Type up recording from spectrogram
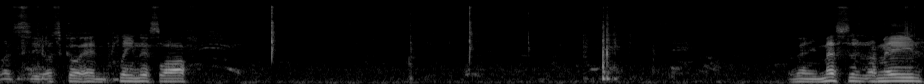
Let's see. Let's go ahead and clean this off of any messes I made.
